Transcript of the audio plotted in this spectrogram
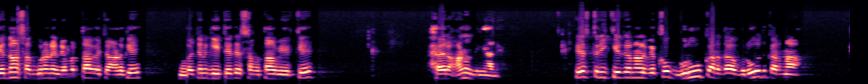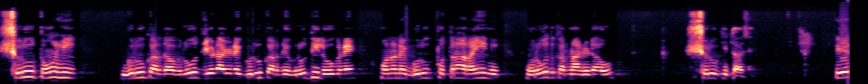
ਇਦਾਂ ਸਤਿਗੁਰਾਂ ਨੇ ਨਿਮਰਤਾ ਵਿੱਚ ਆਣ ਕੇ ਬਚਨ ਕੀਤੇ ਤੇ ਸੰਗਤਾਂ ਵੇਖ ਕੇ ਹੈਰਾਨ ਹੁੰਦੀਆਂ ਨੇ। ਇਸ ਤਰੀਕੇ ਦੇ ਨਾਲ ਵੇਖੋ, ਗੁਰੂ ਘਰ ਦਾ ਵਿਰੋਧ ਕਰਨਾ ਸ਼ੁਰੂ ਤੋਂ ਹੀ ਗੁਰੂ ਘਰ ਦਾ ਵਿਰੋਧ, ਜਿਹੜਾ ਜਿਹੜੇ ਗੁਰੂ ਘਰ ਦੇ ਵਿਰੋਧੀ ਲੋਕ ਨੇ, ਉਹਨਾਂ ਨੇ ਗੁਰੂ ਪੁੱਤਰਾਂ ਰਾਹੀਂ ਵੀ ਵਿਰੋਧ ਕਰਨਾ ਜਿਹੜਾ ਉਹ ਸ਼ੁਰੂ ਕੀਤਾ ਸੀ। ਇਹ,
